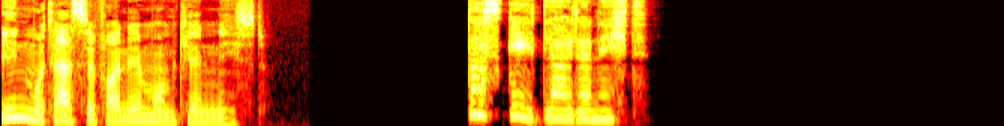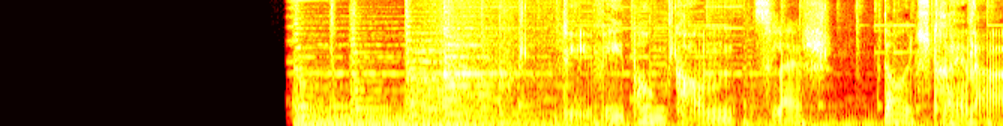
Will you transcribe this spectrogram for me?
این متاسفانه ممکن نیست. Das geht leider nicht. dw.com/deutschtrainer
